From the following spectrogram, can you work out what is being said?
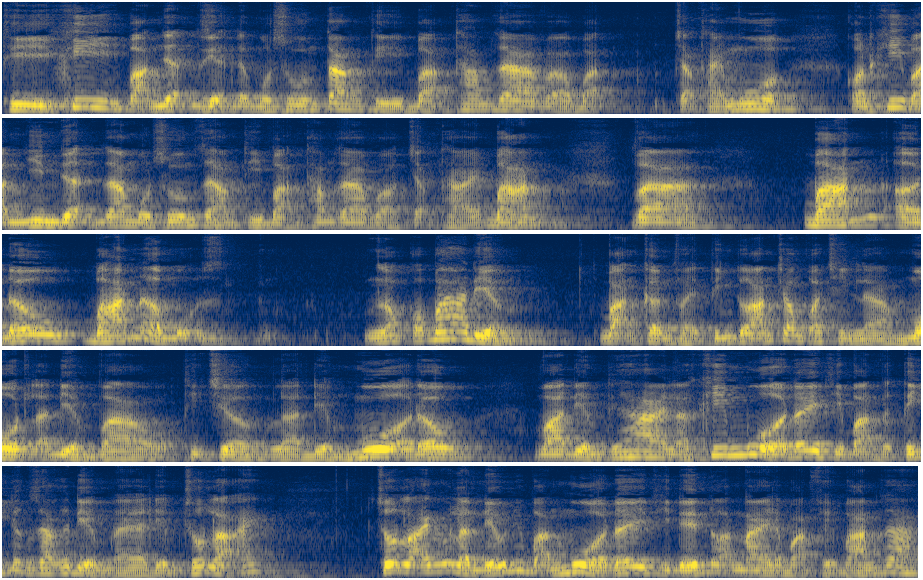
Thì khi bạn nhận diện được một xu hướng tăng thì bạn tham gia vào bạn trạng thái mua. Còn khi bạn nhìn nhận ra một xu hướng giảm thì bạn tham gia vào trạng thái bán. Và bán ở đâu, bán ở một, nó có 3 điểm. Bạn cần phải tính toán trong quá trình làm một là điểm vào thị trường là điểm mua ở đâu, và điểm thứ hai là khi mua ở đây thì bạn phải tính được ra cái điểm này là điểm chốt lãi. Chốt lãi cũng là nếu như bạn mua ở đây thì đến đoạn này là bạn phải bán ra,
